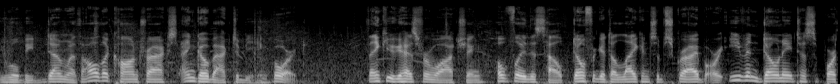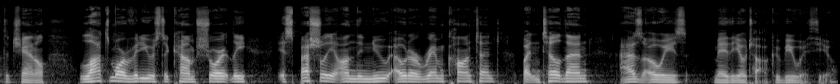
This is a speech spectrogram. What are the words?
you will be done with all the contracts and go back to being bored. Thank you guys for watching. Hopefully this helped. Don't forget to like and subscribe or even donate to support the channel. Lots more videos to come shortly, especially on the new Outer Rim content. But until then, as always, may the otaku be with you.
